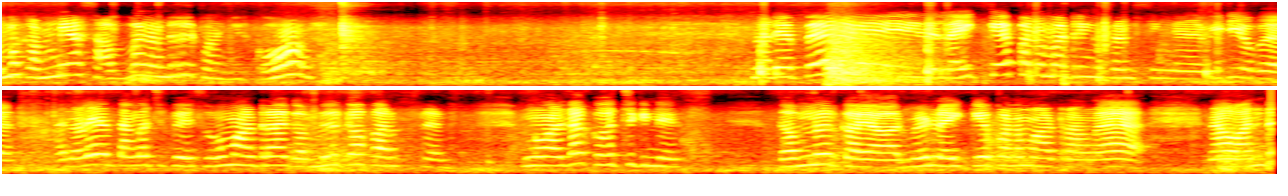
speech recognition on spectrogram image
ரொம்ப கம்மியாக செவன் ஹண்ட்ரடுக்கு வாங்கியிருக்கோம். நிறைய பேர் மாட்டீங்க ஃப்ரெண்ட்ஸ் நீங்கள் வீடியோவை அதனால என் தங்கச்சி பேசவும் மாட்றா. கம்னு இருக்கா பாருங்க ஃப்ரெண்ட்ஸ் உங்களால் தான் கோச்சிக்கின்னு. கம்னு இருக்கா யாருமே லைக்கே பண்ண மாட்றாங்க. நான் வந்த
